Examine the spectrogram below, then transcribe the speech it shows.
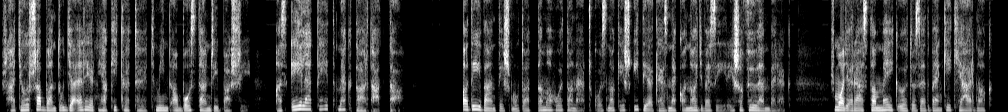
s ha gyorsabban tudja elérni a kikötőt, mint a bosztánzsi basi, az életét megtarthatta. A dívánt is mutattam, ahol tanácskoznak és ítélkeznek a nagy vezír és a főemberek, s magyaráztam, melyik öltözetben kik járnak,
